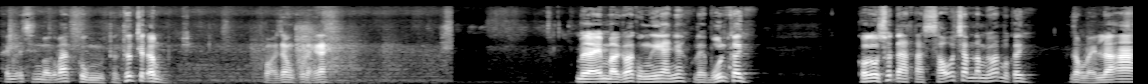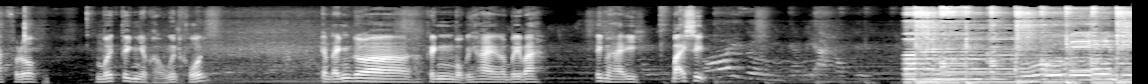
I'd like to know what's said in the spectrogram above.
Anh nữa xin mời các bác cùng thưởng thức chất âm của dòng cụ đẩy này bây giờ em mời các bác cùng nghe nhé đẩy 4 kênh. Có công suất đạt là 650W một kênh. Dòng đẩy LA Pro mới tinh nhập khẩu nguyên khối. Em đánh ờ, kênh 1 kênh 2 B3 X12i bãi xịn. Oh,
